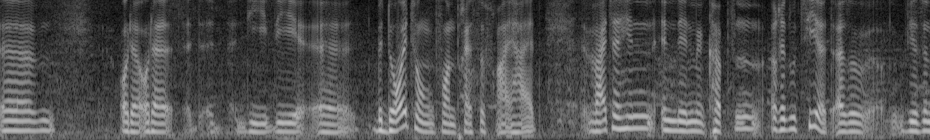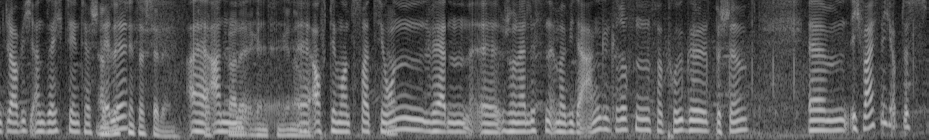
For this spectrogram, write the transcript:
ähm, oder, oder die, die äh, Bedeutung von Pressefreiheit weiterhin in den Köpfen reduziert. Also wir sind, glaube ich, an 16. Stelle. An 16. Stelle. Äh, an, ergänzen, genau. äh, auf Demonstrationen ja. werden äh, Journalisten immer wieder angegriffen, verprügelt, beschimpft. Ähm, ich weiß nicht, ob das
